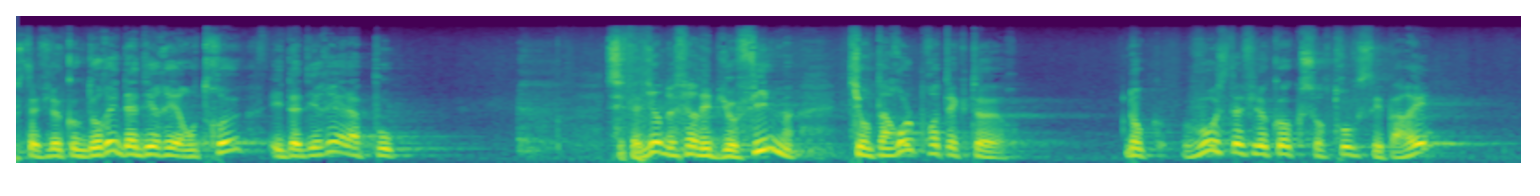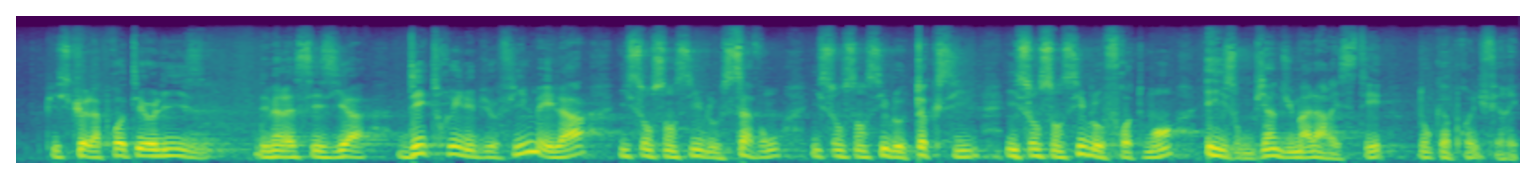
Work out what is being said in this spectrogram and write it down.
staphylocoques dorés d'adhérer entre eux et d'adhérer à la peau. C'est-à-dire de faire des biofilms qui ont un rôle protecteur. Donc vos staphylocoques se retrouvent séparés, puisque la protéolyse des malacésia détruit les biofilms, et là, ils sont sensibles au savon, ils sont sensibles aux toxines, ils sont sensibles au frottement, et ils ont bien du mal à rester, donc à proliférer.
